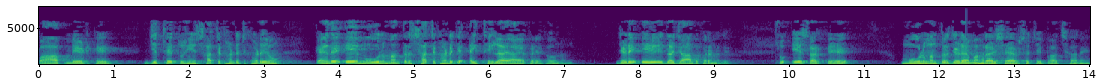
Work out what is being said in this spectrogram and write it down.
ਪਾਪ ਮੇਟ ਕੇ, ਜਿੱਥੇ ਤੁਸੀਂ ਸੱਚਖੰਡ 'ਚ ਖੜੇ ਹੋ, ਕਹਿੰਦੇ ਇਹ ਮੂਲ ਮੰਤਰ ਸੱਚਖੰਡ 'ਚ ਇੱਥੇ ਹੀ ਲਾਇਆ ਆਇਆ ਕਰੇਗਾ ਉਹਨਾਂ ਨੂੰ, ਜਿਹੜੇ ਇਹ ਇਹਦਾ ਜਾਪ ਕਰਨਗੇ। ਸੋ ਇਸ ਕਰਕੇ ਮੂਲ ਮੰਤਰ ਜਿਹੜਾ ਮਹਾਰਾਜ ਸਾਹਿਬ ਸੱਚੇ ਪਾਤਸ਼ਾਹ ਨੇ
